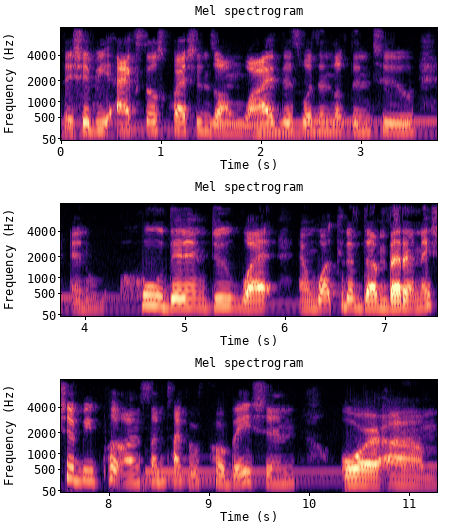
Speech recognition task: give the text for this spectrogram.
They should be asked those questions on why this wasn't looked into and who didn't do what and what could have done better. And they should be put on some type of probation or um,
